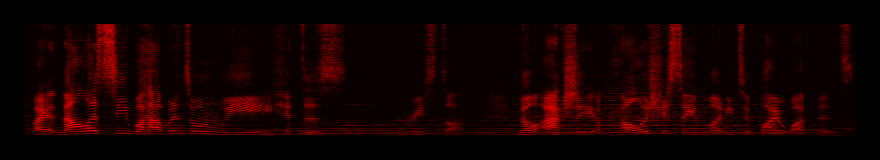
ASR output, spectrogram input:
Alright, now let's see what happens when we hit this restock. No, actually, I probably should save money to buy weapons.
